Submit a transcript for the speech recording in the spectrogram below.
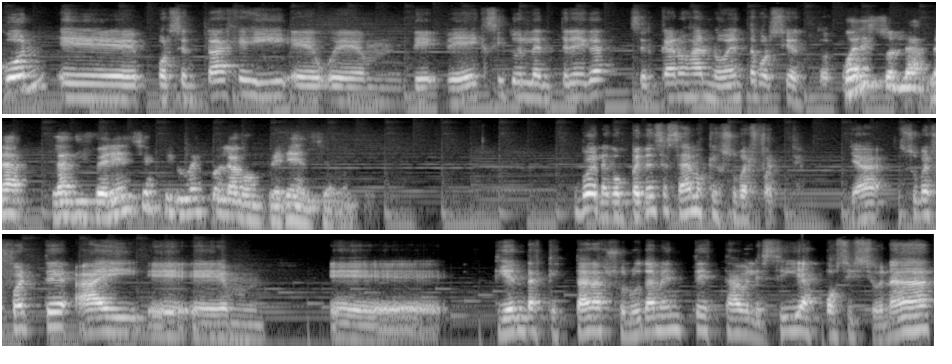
con eh, porcentajes y eh, em, de, éxito en la entrega cercanos al 90%. ¿Cuáles son las diferencias que tú ves con la competencia? Bueno, la competencia sabemos que es súper fuerte. ¿ya? Súper fuerte. Hay eh, em, eh, tiendas que están absolutamente establecidas, posicionadas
